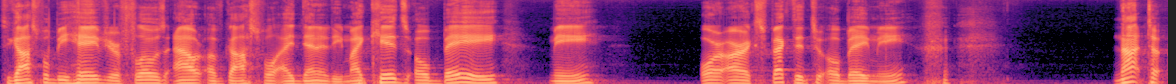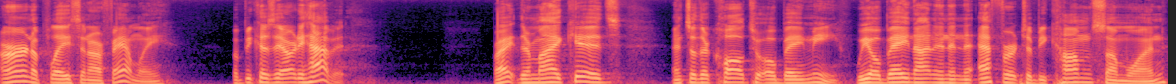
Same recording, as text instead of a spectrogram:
See, gospel behavior flows out of gospel identity. My kids obey me or are expected to obey me, not to earn a place in our family, but because they already have it. Right? They're my kids, and so they're called to obey me. We obey not in an effort to become someone,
